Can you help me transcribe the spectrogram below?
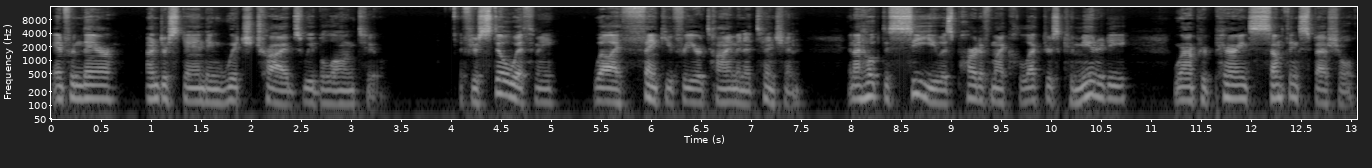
and from there, understanding which tribes we belong to. If you're still with me, well, I thank you for your time and attention, and I hope to see you as part of my collectors community where I'm preparing something special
